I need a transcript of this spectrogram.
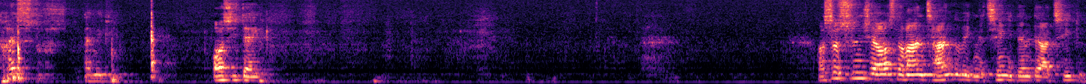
Kristus er mit liv. Også i dag. Og så synes jeg også, der var en tankevækkende ting i den der artikel.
